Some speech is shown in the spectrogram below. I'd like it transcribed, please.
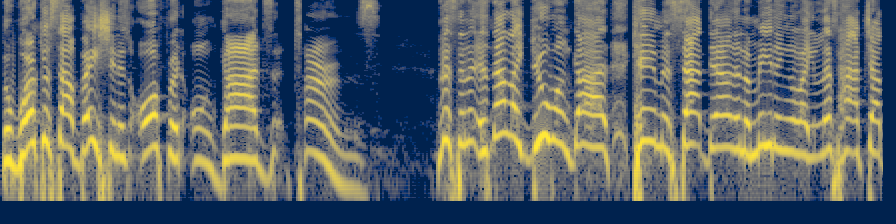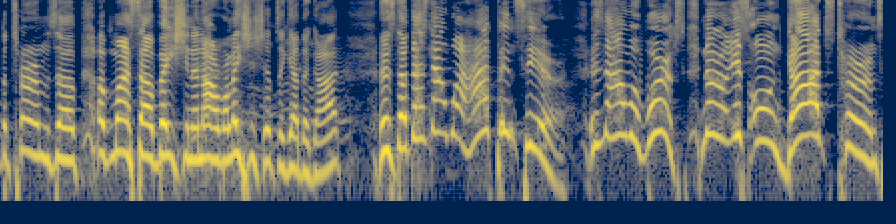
the work of salvation is offered on god's terms Listen, it's not like you and God came and sat down in a meeting and like, let's hatch out the terms of, of my salvation and our relationship together, God. And stuff. That's not what happens here. It's not how it works. No, no, it's on God's terms.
